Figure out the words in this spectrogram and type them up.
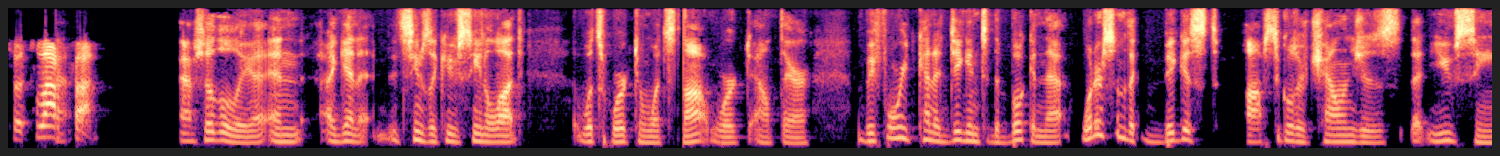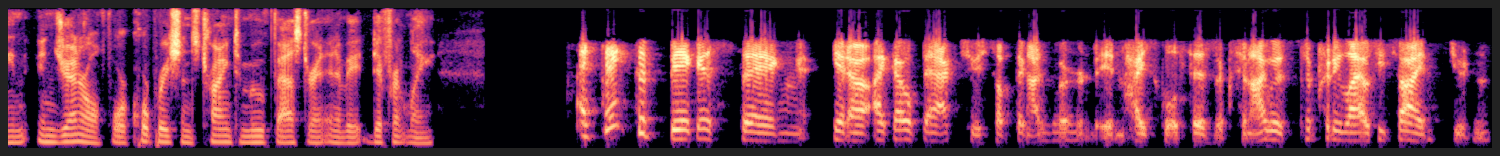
So it's a lot of fun. Absolutely. And again, it seems like you've seen a lot what's worked and what's not worked out there. Before we kind of dig into the book and that, what are some of the biggest obstacles or challenges that you've seen in general for corporations trying to move faster and innovate differently? I think biggest thing, you know, I go back to something I learned in high school physics, and I was a pretty lousy science student,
